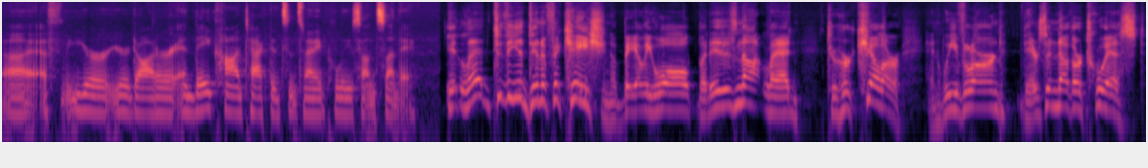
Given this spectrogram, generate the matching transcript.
uh, your your daughter, and they contacted Cincinnati police on Sunday. It led to the identification of Baylee Wall, but it has not led to her killer. And we've learned there's another twist.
